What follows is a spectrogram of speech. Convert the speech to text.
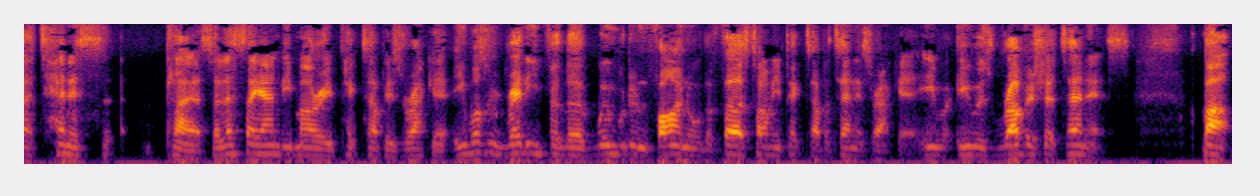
a tennis player. So let's say Andy Murray picked up his racket. He wasn't ready for the Wimbledon final the first time he picked up a tennis racket. He, he was rubbish at tennis. But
